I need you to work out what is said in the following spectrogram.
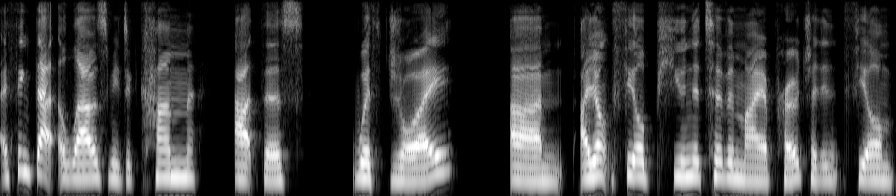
I think that allows me to come at this with joy. Um, I don't feel punitive in my approach. I didn't feel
